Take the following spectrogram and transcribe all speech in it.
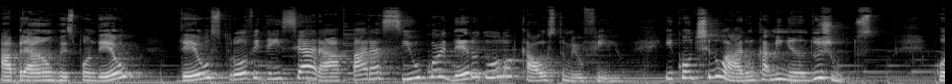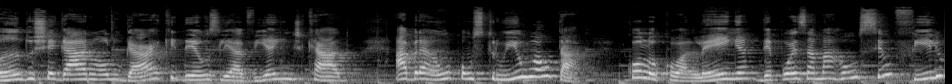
Abraão respondeu: Deus providenciará para si o cordeiro do holocausto, meu filho. E continuaram caminhando juntos. Quando chegaram ao lugar que Deus lhe havia indicado, Abraão construiu o altar, colocou a lenha, depois amarrou seu filho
